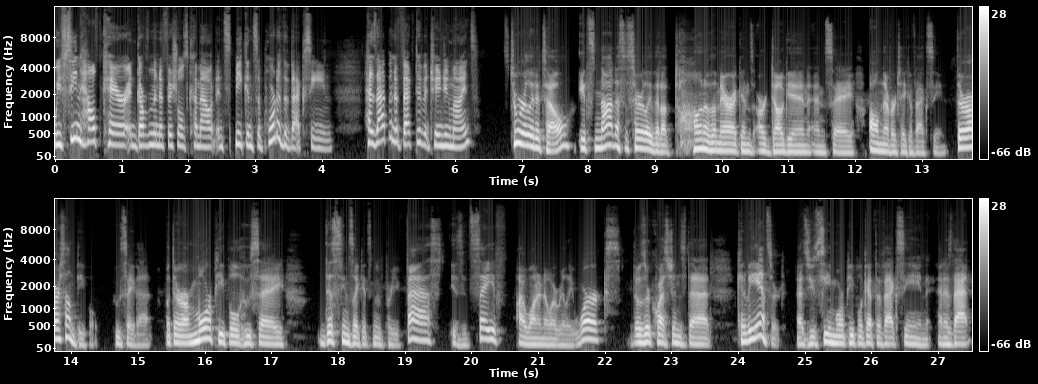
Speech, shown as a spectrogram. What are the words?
We've seen healthcare and government officials come out and speak in support of the vaccine. Has that been effective at changing minds? It's too early to tell. It's not necessarily that a ton of Americans are dug in and say, I'll never take a vaccine. There are some people who say that, but there are more people who say, this seems like it's moved pretty fast. Is it safe? I want to know it really works. Those are questions that can be answered. As you see more people get the vaccine, and as that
